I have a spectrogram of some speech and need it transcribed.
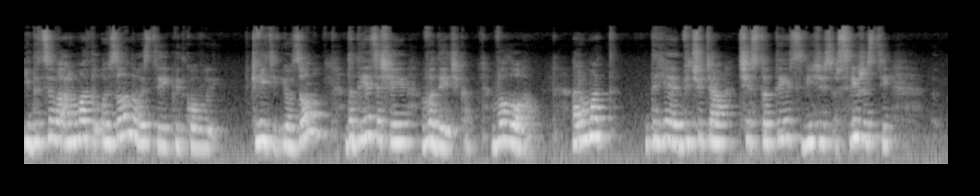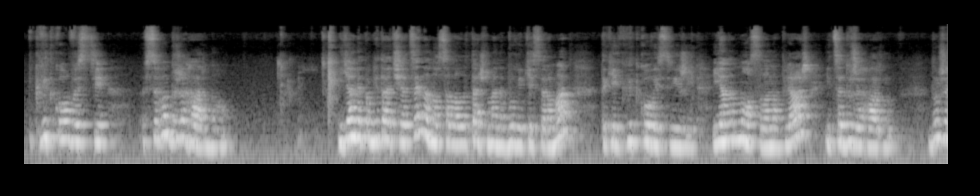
і до цього аромату озоновості квіткової, квітів і озону додається ще й водичка, волога. Аромат дає відчуття чистоти, свіжості, квітковості, всього дуже гарного. Я не пам'ятаю, чи я це наносила, але теж в мене був якийсь аромат, такий квітковий свіжий. І я наносила на пляж, і це дуже гарно. Дуже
